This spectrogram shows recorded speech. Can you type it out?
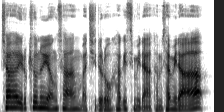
자, 이렇게 오늘 영상 마치도록 하겠습니다. 감사합니다.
